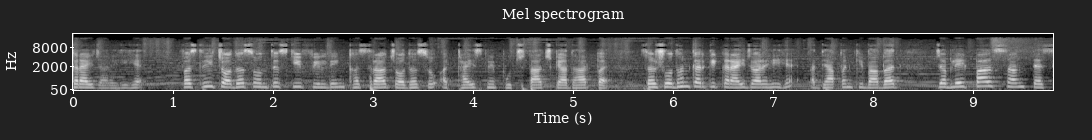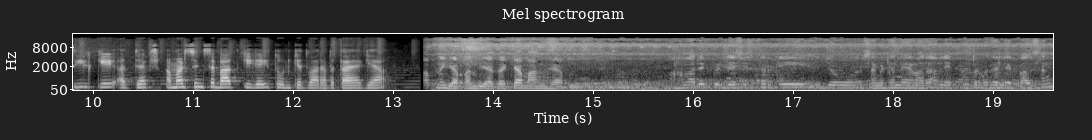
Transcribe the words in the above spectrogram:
कराई जा रही है। फसली चौदह की फील्डिंग खसरा 1428 में पूछताछ के आधार पर संशोधन करके कराई जा रही है। अध्यापन की बाबत जब लेखपाल संघ तहसील के अध्यक्ष अमर सिंह से बात की गई तो उनके द्वारा बताया गया। आपने ज्ञापन दिया था क्या मांग है आप लोगों की हमारे प्रदेश स्तर की जो संगठन है हमारा उत्तर प्रदेश लेखपाल संघ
